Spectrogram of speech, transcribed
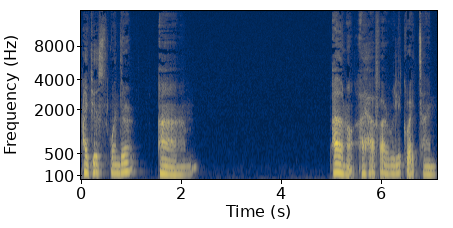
I just wonder. Um, I don't know. I have a really great time.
